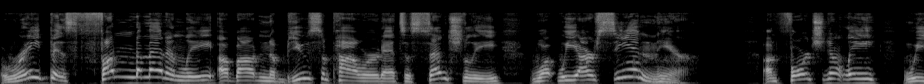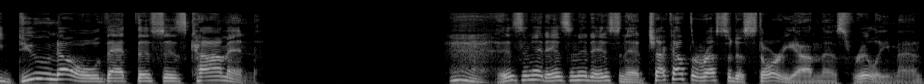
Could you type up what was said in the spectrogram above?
Rape is fundamentally about an abuse of power. That's essentially what we are seeing here. Unfortunately, we do know that this is common. isn't it? Isn't it? Isn't it? Check out the rest of the story on this, really, man.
